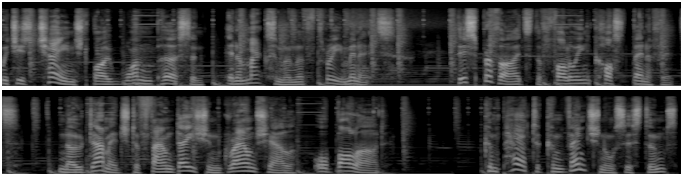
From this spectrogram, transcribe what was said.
which is changed by one person in a maximum of three minutes. This provides the following cost benefits. No damage to foundation, ground shell or bollard. Compared to conventional systems,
